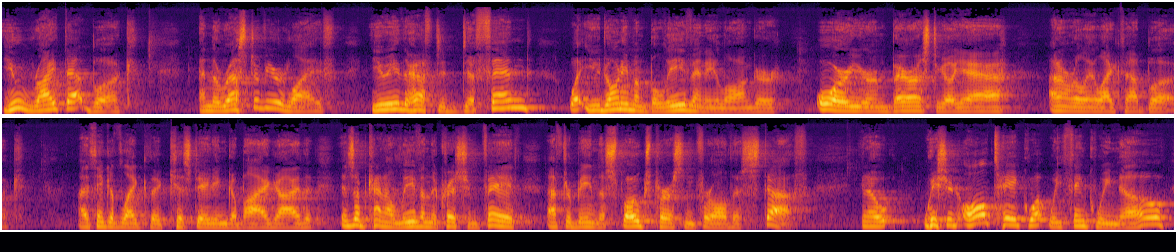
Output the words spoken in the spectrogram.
you write that book, and the rest of your life, you either have to defend what you don't even believe any longer, or you're embarrassed to go, yeah, I don't really like that book. I think of like the kiss dating goodbye guy that ends up kind of leaving the Christian faith after being the spokesperson for all this stuff. You know, we should all take what we think we know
